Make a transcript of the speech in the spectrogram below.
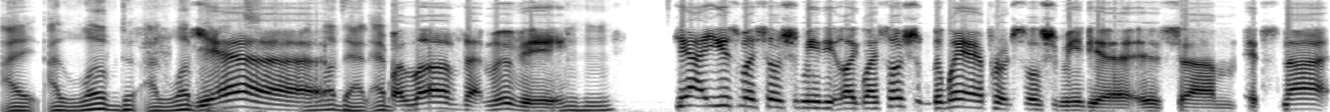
I I loved I loved Yeah. I love that. I love that movie. hmm Yeah, I use my social media like my social. The way I approach social media is um, it's not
